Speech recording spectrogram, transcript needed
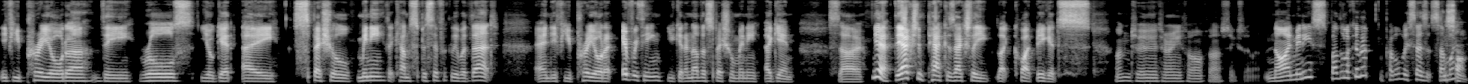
If you pre-order the rules, you'll get a special mini that comes specifically with that. And if you pre-order everything, you get another special mini again. So yeah, the action pack is actually like quite big. It's One, two, three, four, five, six, seven, nine minis by the look of it. It probably says it That's somewhere. not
